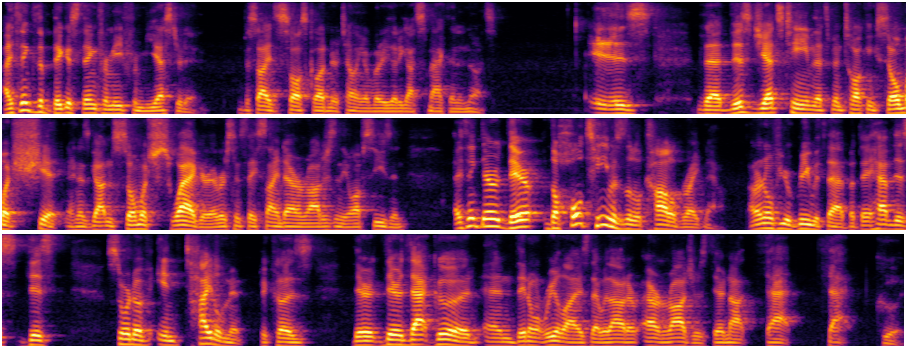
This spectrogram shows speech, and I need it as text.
I think the biggest thing for me from yesterday, besides Sauce Gardner telling everybody that he got smacked in the nuts, is that this Jets team that's been talking so much shit and has gotten so much swagger ever since they signed Aaron Rodgers in the offseason, I think they're they're the whole team is a little coddled right now. I don't know if you agree with that, but they have this this sort of entitlement because they're they're that good and they don't realize that without Aaron Rodgers, they're not that that good.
